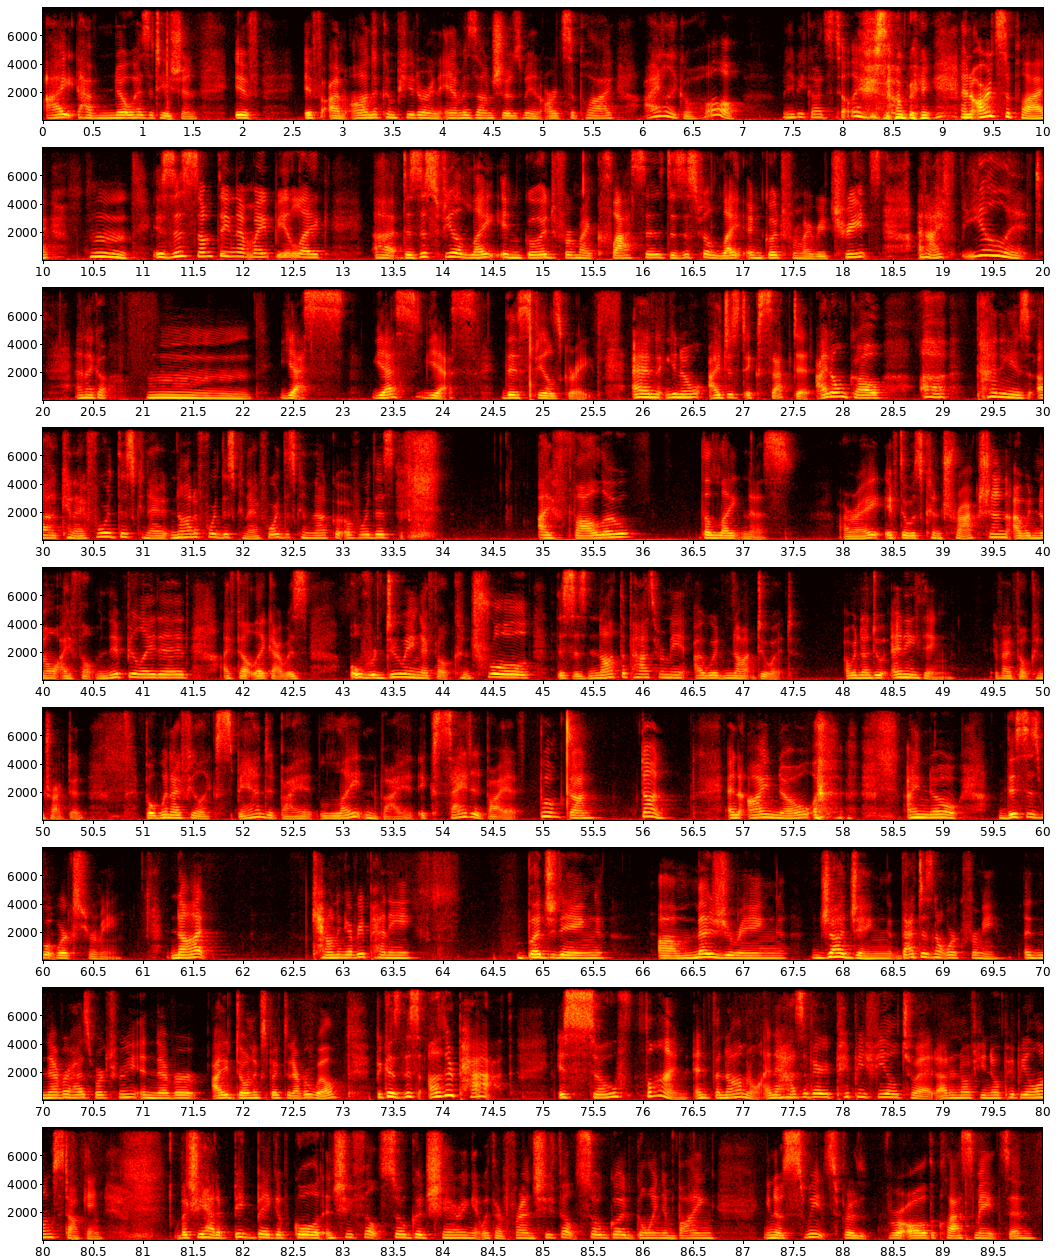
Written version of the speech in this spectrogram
I have no hesitation if if I'm on the computer and Amazon shows me an art supply, I like go, oh, maybe God's telling you something. An art supply, hmm, is this something that might be like uh, does this feel light and good for my classes? Does this feel light and good for my retreats? And I feel it. And I go, hmm, yes, yes, yes, this feels great. And, you know, I just accept it. I don't go, uh, pennies, uh, can I afford this? Can I not afford this? Can I afford this? Can I not afford this? I follow the lightness. All right. If there was contraction, I would know I felt manipulated. I felt like I was overdoing, I felt controlled. This is not the path for me. I would not do it. I would not do anything if I felt contracted. But when I feel expanded by it, lightened by it, excited by it, boom, done, done. And I know, I know this is what works for me. Not counting every penny, budgeting, um, measuring, judging. That does not work for me. It never has worked for me. It never, I don't expect it ever will because this other path is so fun and phenomenal and it has a very Pippi feel to it. I don't know if you know Pippi Longstocking, but she had a big bag of gold and she felt so good sharing it with her friends. She felt so good going and buying, you know, sweets for for all the classmates and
